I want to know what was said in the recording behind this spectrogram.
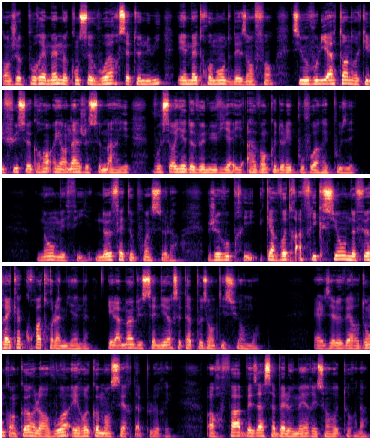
Quand je pourrais même concevoir cette nuit et mettre au monde des enfants, si vous vouliez attendre qu'ils fussent grands et en âge de se marier, vous seriez devenues vieilles avant que de les pouvoir épouser. Non, mes filles, ne faites point cela, je vous prie, car votre affliction ne ferait qu'accroître la mienne, et la main du Seigneur s'est appesantie sur moi. Elles élevèrent donc encore leur voix et recommencèrent à pleurer. Orpha baisa sa belle-mère et s'en retourna.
